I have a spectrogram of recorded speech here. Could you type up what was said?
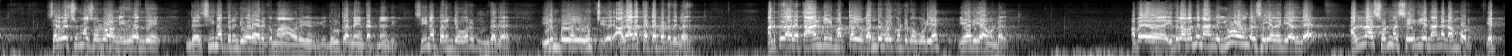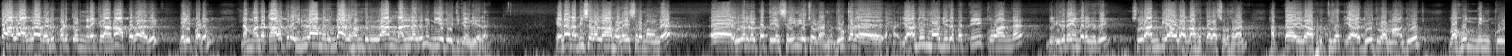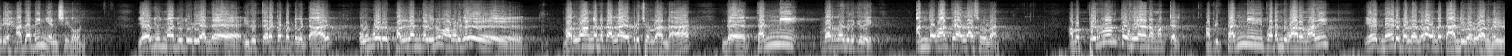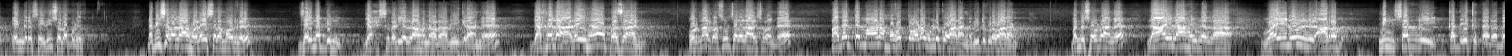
சில பேர் சும்மா சொல்லுவாங்க இது வந்து இந்த சீன பெருஞ்சோரா இருக்குமா அவர் துல்கர்ணையன் கட்டினது. சீன பெருஞ்சோர் இந்த க- இரும்பு உச்சி அதால் கட்டப்பட்டது இல்லை அது. அடுத்தது அதை தாண்டி மக்கள் வந்து போய் கொண்டிருக்கக்கூடிய ஏரியா உண்டு அது. இதில் வந்து நாங்கள் யூகங்கள் செய்ய வேண்டியதில் அல்லாஹ் சொன்ன செய்தியை நாங்கள் நம்பணும். எப்போ அதை அல்லாஹ் வெளிப்படுத்தணும்னு நினைக்கிறானோ அப்போ தான் அது வெளிப்படும். நம்ம அந்த காலத்தில் இல்லாமல் இருந்தால் அலமதுல்லான் நல்லதுன்னு நியதி வச்சுக்க வேண்டியதான் ஏன்னா நபி ஸல்லல்லாஹு அவங்க இவர்கள் பற்றிய செய்தியை சொல்றாங்க. துல்கர் யாஜூஜ் மௌஜூதை பற்றி குரான்ல து- வருகிறது. சூர் அன்பியாவில் அல்லாஹு தாலா சொல்கிறான் ஹத்தா இதா புத்திகத் யாஜூஜ் வ மாஜூஜ் வஹும் மின் குள்ளி ஹதபின் என் சிலோன் யாஜூஜ் மாஜூஜுடைய அந்த இது திறக்கப்பட்டு விட்டால் ஒவ்வொரு பள்ளங்களிலும் அவர்கள் வருவாங்கன்றது அல்லாஹ் எப்படி சொல்றான்டா இந்த தண்ணி வர்றது இருக்குது. அந்த வார்த்தையை அல்லாஹ் சொல்றான். அப்ப பெரும் தொகையான மக்கள் அப்படி தண்ணி படந்து வர மாதிரி ஏ- மேடு பள்ளங்களை அவங்க தாண்டி வருவார்கள் என்கிற செய்தி சொல்லப்படுது. நபி சொல்லாஹ் அலேஸ்லாம் அவர்கள் ஜைனப் பின் ஜஹ்ஸ் ரலியல்லாஹு அன்ஹு அவர் அறிவிக்கிறாங்க. தஹல அலைஹா பசான் ஒரு நாள் ரசூல் சல்லா சொல்லுவாங்க பதட்டமான முகத்தோட உள்ளுக்கு வராங்க வீட்டுக்குள்ள வராங்க. வந்து சொல்றாங்க லா இலாஹ இல்லல்லாஹ் வைலுல் அரபு அரப் மின் சர்ரி கத் தரப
